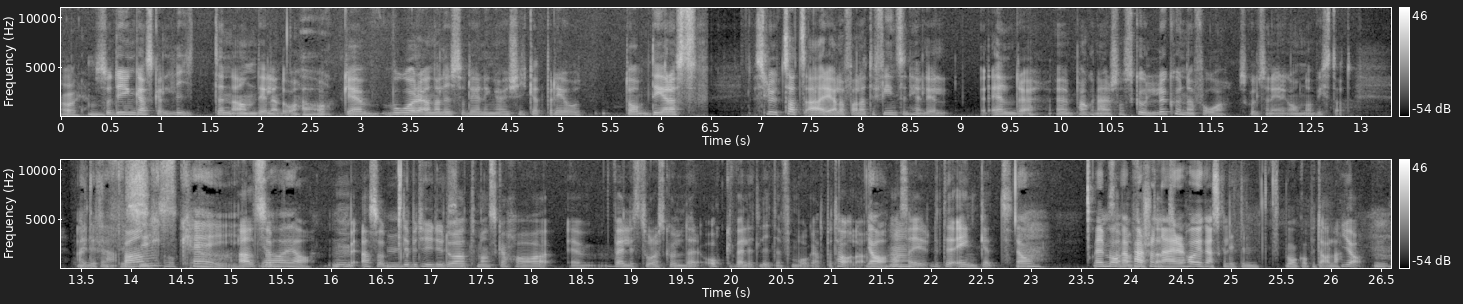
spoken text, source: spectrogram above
Mm. Så det är en ganska liten andel ändå. Ja. Och eh, vår analysavdelning har ju kikat på det och de, deras slutsats är i alla fall att det finns en hel del äldre eh, pensionärer som skulle kunna få skuldsanering om de visste att möjligheten fanns. Okej, Alltså- ja, ja. Mm, Alltså, Mm. Det betyder då att man ska ha eh, väldigt stora skulder och väldigt liten förmåga att betala. Ja. Man Mm. säger lite enkelt. ja. Men många pensionärer har ju ganska liten förmåga att betala. Ja, Mm.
